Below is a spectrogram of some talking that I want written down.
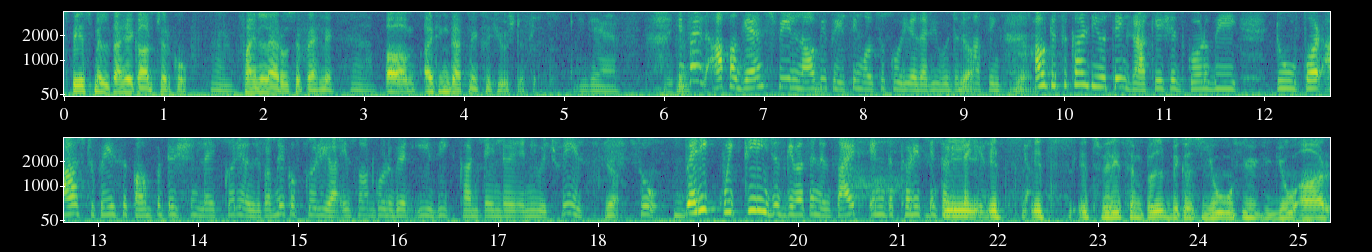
space milta hai है एक आर्चर को फाइनल एरो से पहले I think that makes a huge difference In fact, up against, we'll now be facing also Korea that we were discussing. How difficult do you think, Rakesh, it's going to be to for us to face a competition like Korea? The Republic of Korea is not going to be an easy contender in any which ways. Yeah. So, very quickly, just give us an insight in the 30, in 30 See, seconds. it's it's it's very simple because you, you you are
